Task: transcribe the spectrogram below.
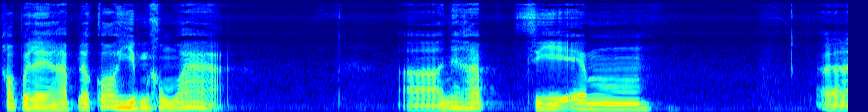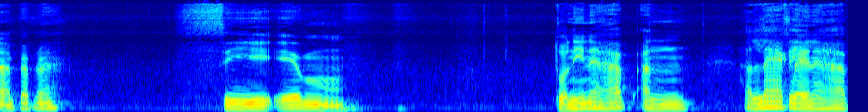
เข้าไปเลยครับ แล้วก็พิมพ์คำว่า อ่านี่ครับ CM อะไรนะแป๊บนะ CM ตัวนี้นะครับ อัน อันแรกเลยนะครับ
